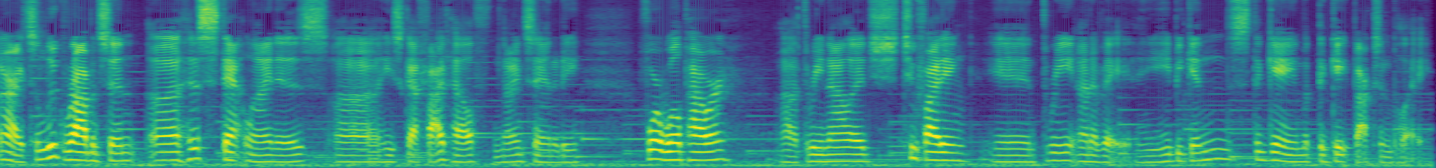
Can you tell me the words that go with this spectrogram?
All right, so Luke Robinson, uh, his stat line is uh, he's got five health, nine sanity, four willpower, uh, three knowledge, two fighting, and three on evade. He begins the game with the gate box in play.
